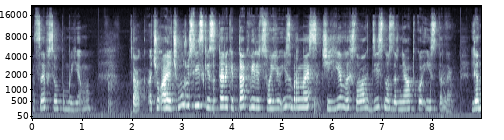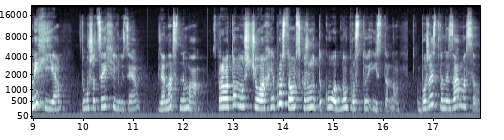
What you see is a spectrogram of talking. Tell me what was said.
а це все по моєму. Так, а чому, а чому російські езотерики так вірять в свою ізбраність? Чи є в їх словах дійсно зернятко істини? Для них є, тому що це їх ілюзія. Для нас нема. Справа в тому, що я просто вам скажу таку одну просту істину: божественний замисел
